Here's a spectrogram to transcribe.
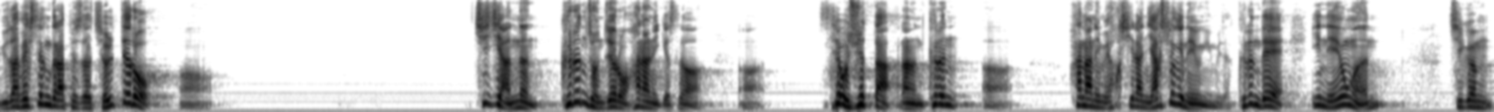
유다 백성들 앞에서 절대로 어, 지지 않는 그런 존재로 하나님께서 어, 세워주셨다라는 그런 어, 하나님의 확실한 약속의 내용입니다. 그런데 이 내용은 지금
